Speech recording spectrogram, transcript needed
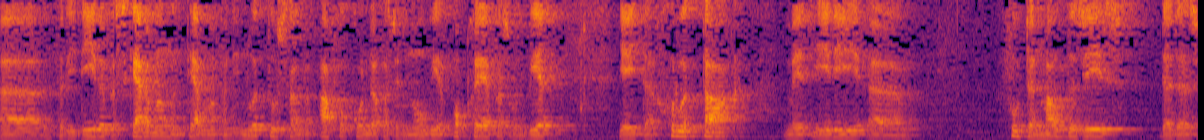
uh vir die dierebeskerming in terme van die noodtoestand wat afgekondig is en nou weer opgehef is. Ons weet jy het 'n groot taak met hierdie uh foot and mouth disease Dit is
